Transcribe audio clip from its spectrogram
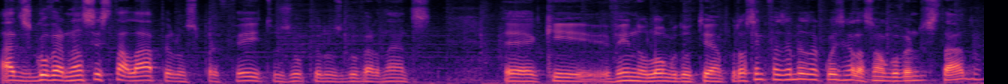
a desgovernança instalar pelos prefeitos ou pelos governantes é, que vem no longo do tempo. Nós temos que fazer a mesma coisa em relação ao governo do Estado.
